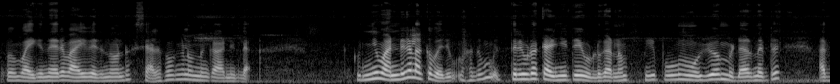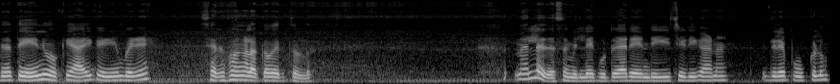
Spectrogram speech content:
ഇപ്പം വൈകുന്നേരമായി വരുന്നതുകൊണ്ട് ശലഭങ്ങളൊന്നും കാണില്ല. കുഞ്ഞു വണ്ടുകളൊക്കെ വരും. അതും ഇത്തിരി കൂടെ കഴിഞ്ഞിട്ടേ ഉള്ളൂ. കാരണം ഈ പൂ മുഴുവൻ വിടർന്നിട്ട് അതിന് തേനും ഒക്കെ ആയി കഴിയുമ്പോഴേ ശലഭങ്ങളൊക്കെ വരത്തുള്ളൂ. നല്ല രസമില്ലേ കൂട്ടുകാരെ എന്റെ ഈ ചെടി കാണാൻ? ഇതിലെ പൂക്കളും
